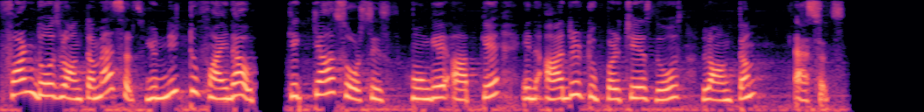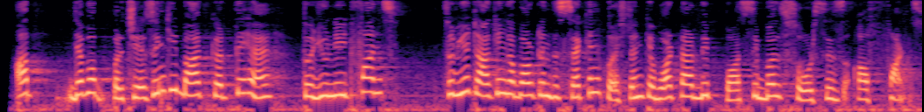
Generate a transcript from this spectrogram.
fund those long term assets you need to find out कि क्या सोर्सेज होंगे आपके in order to purchase those long term assets आप जब आप परचेजिंग की बात करते हैं तो you need funds so we are talking about in the second question के what are the possible sources of funds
